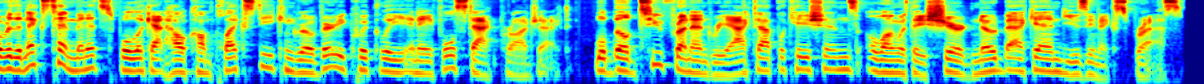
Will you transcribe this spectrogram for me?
Over the next 10 minutes, we'll look at how complexity can grow very quickly in a full stack project. We'll build two front end React applications along with a shared Node backend using Express.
